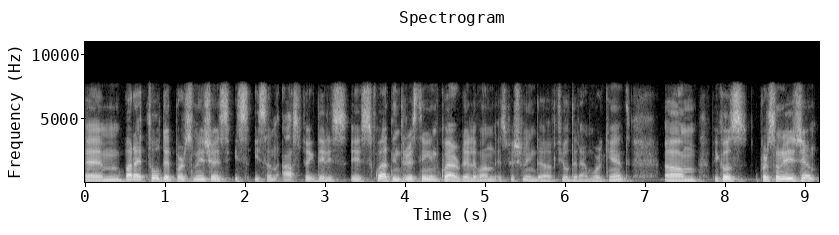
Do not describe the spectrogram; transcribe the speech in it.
um, but I thought that personalization is, is, is, an aspect that is, is quite interesting and quite relevant, especially in the field that I'm working at, um, because personalization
